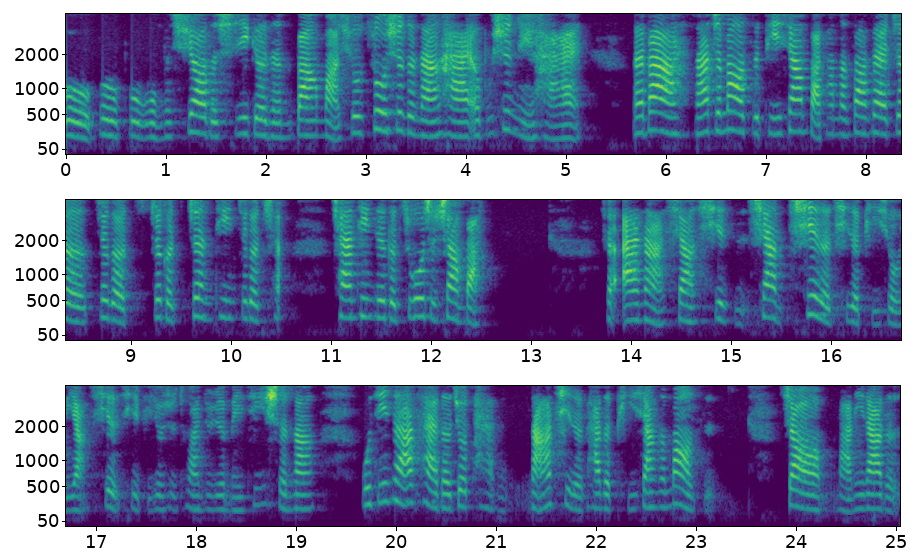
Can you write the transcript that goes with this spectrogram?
不不不，我们需要的是一个能帮马修做事的男孩，而不是女孩。来吧，拿着帽子、皮箱，把他们放在这这个这个正厅、这个餐餐厅这个桌子上吧。”这安娜像泄子像泄了气的貔貅一样，泄了气的貔貅是突然就觉得没精神呐，无精打采的就弹拿起了他的皮箱跟帽子，照玛丽拉的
